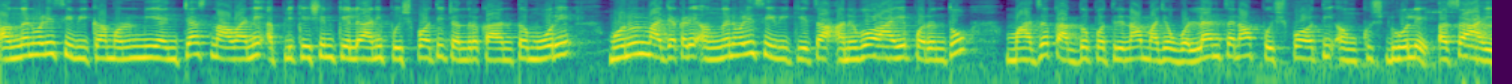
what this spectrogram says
अंगणवाडी सेविका म्हणून मी यांच्याच नावाने ॲप्लिकेशन केलं आणि पुष्पावती चंद्रकांत मोरे म्हणून माझ्याकडे अंगणवाडी सेविकेचा अनुभव आहे. परंतु माझं कागदोपत्री नाव माझ्या वडिलांचं नाव पुष्पावती अंकुश ढोले असं आहे.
